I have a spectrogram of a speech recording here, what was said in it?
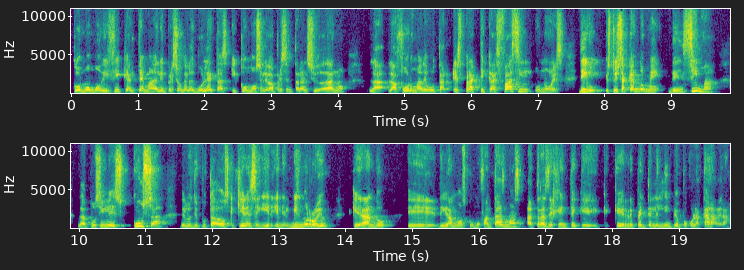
¿cómo modifica el tema de la impresión de las boletas y cómo se le va a presentar al ciudadano la, forma de votar? ¿Es práctica, es fácil o no es? Digo, estoy sacándome de encima la posible excusa de los diputados que quieren seguir en el mismo rollo, quedando, eh, digamos, como fantasmas atrás de gente que, que de repente les limpia un poco la cara, ¿verdad?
